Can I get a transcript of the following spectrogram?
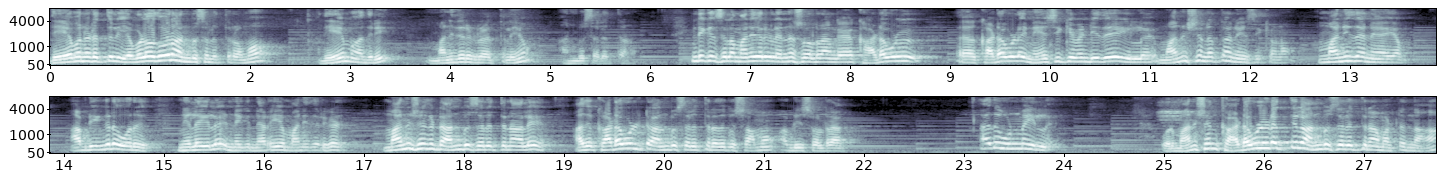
தேவனிடத்தில் எவ்வளோ தூரம் அன்பு செலுத்துகிறோமோ அதே மாதிரி மனிதர்களிடத்துலையும் அன்பு செலுத்தணும். இன்றைக்கி சில மனிதர்கள் என்ன சொல்கிறாங்க கடவுள் கடவுளை நேசிக்க வேண்டியதே இல்லை. மனுஷனை தான் நேசிக்கணும். மனித நேயம் அப்படிங்கிற ஒரு நிலையில் இன்றைக்கி நிறைய மனிதர்கள் மனுஷங்கிட்ட அன்பு செலுத்தினாலே அது கடவுள்கிட்ட அன்பு செலுத்துறதுக்கு சமம் அப்படின்னு சொல்கிறாங்க அது உண்மை இல்லை. ஒரு மனுஷன் கடவுளிடத்தில் அன்பு செலுத்தினா மட்டும்தான்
